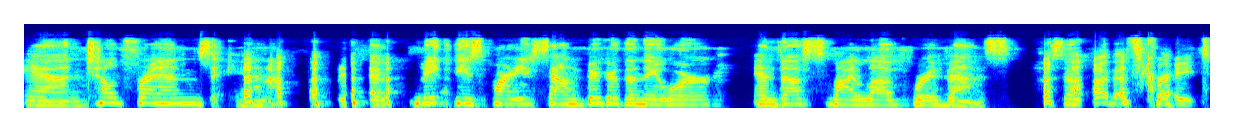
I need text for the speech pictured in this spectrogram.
and tell friends and make these parties sound bigger than they were, and thus my love for events. So that's great.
